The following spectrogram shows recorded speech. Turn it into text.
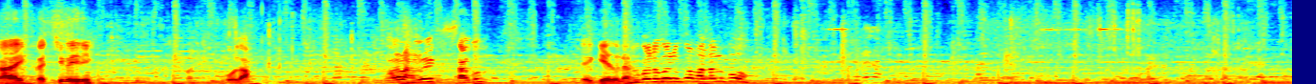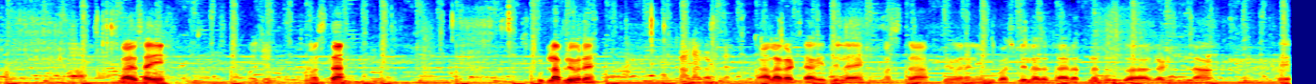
काय कच्ची कैरी? बोला. सांगू? एक घे तुला. नको नको नको मला नको. काय साई मस्त. कुठला फ्लेवर आहे? काला कट्टा घेतलेला आहे. मस्त फ्लेवर आणि मी बसलेला जाता रत्नदुर्ग गड किल्ला ते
